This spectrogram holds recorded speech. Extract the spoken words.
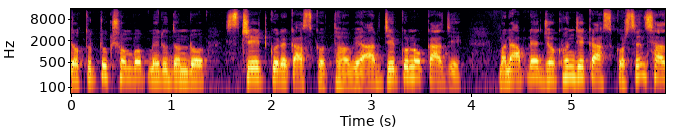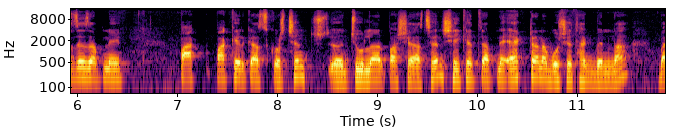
যতটুক সম্ভব মেরুদণ্ড স্ট্রেট করে কাজ করতে হবে। আর যে কোনো কাজে মানে আপনি যখন যে কাজ করছেন, সাজেজ আপনি পাক, পাকের কাজ করছেন চুলার পাশে আছেন সেই ক্ষেত্রে আপনি একটানা বসে থাকবেন না বা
